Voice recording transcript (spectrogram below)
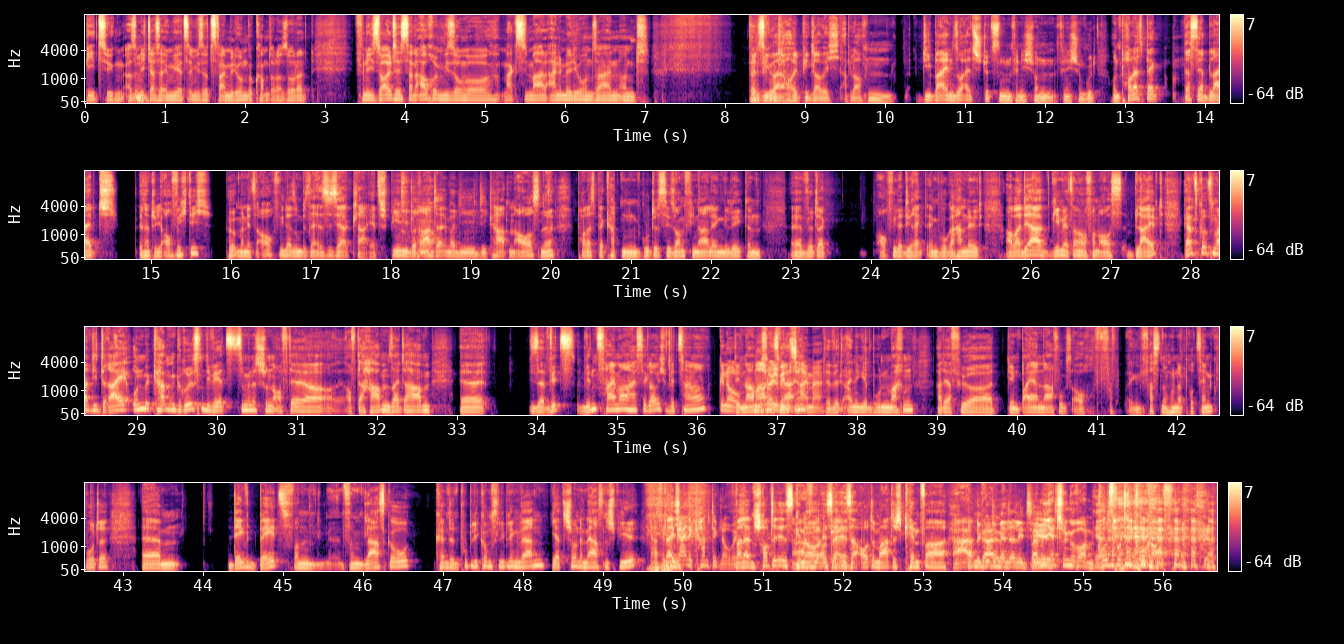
B-Zügen. Also Mhm. nicht, dass er irgendwie jetzt irgendwie so zwei Millionen bekommt oder so. Das finde ich, sollte es dann auch irgendwie so maximal eine Million sein und Wird wie gut. bei Holtby, glaube ich, ablaufen. Die beiden so als Stützen finde ich, schon- finde ich schon gut. Und Pollersbeck, dass der bleibt, ist natürlich auch wichtig. Hört man jetzt auch wieder so ein bisschen. Es ist ja klar, jetzt spielen die Berater immer die, die Karten aus. Ne? Pollersbeck hat ein gutes Saisonfinale hingelegt, dann äh, wird er auch wieder direkt irgendwo gehandelt. Aber der, gehen wir jetzt einmal von aus, bleibt. Ganz kurz mal die drei unbekannten Größen, die wir jetzt zumindest schon auf der, auf der Habenseite haben. Äh, dieser Witz, Winsheimer heißt der, glaube ich, Witzheimer. Genau, Den Namen Manuel. Winsheimer. Der wird einige Buden machen. Hat ja für den Bayern-Nachwuchs auch fast eine 100%-Quote. Ähm, David Bates von, von Glasgow könnte ein Publikumsliebling werden. Jetzt schon im ersten Spiel. Er Hat hat eine gleich, geile Kante, glaube ich. weil er ein Schotte ist, Ah, genau, ich ist er, okay. ist er automatisch Kämpfer, Ja, hat eine gute Mentalität. Wir haben jetzt schon gewonnen. Kurz vor Trikotkauf.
